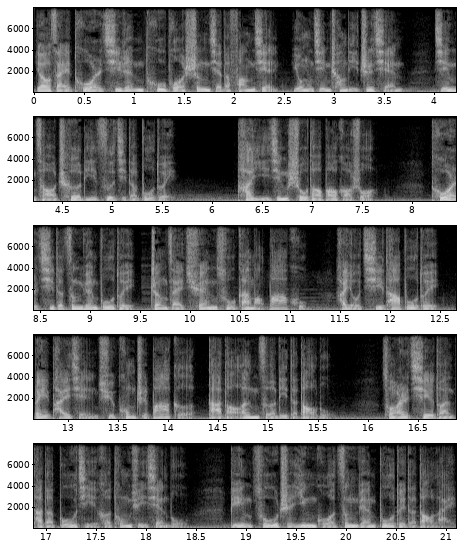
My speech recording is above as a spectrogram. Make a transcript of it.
要在土耳其人突破剩下的防线涌进城里之前，尽早撤离自己的部队。他已经收到报告说，土耳其的增援部队正在全速赶往巴库，还有其他部队被派遣去控制巴格达到恩泽利的道路，从而切断他的补给和通讯线路。并阻止英国增援部队的到来，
